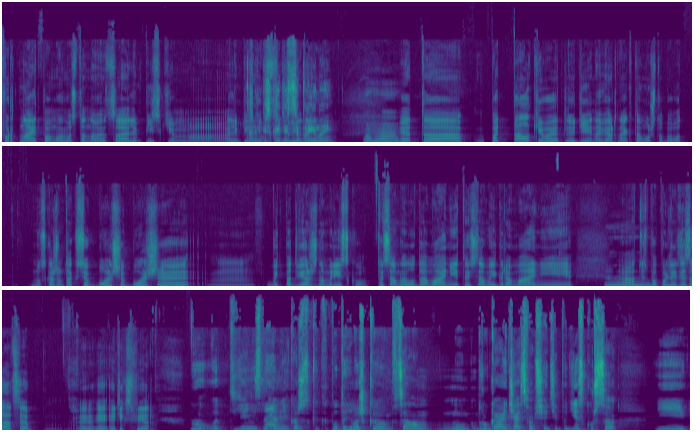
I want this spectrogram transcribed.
Fortnite, по-моему, становится олимпийским, э, олимпийской, олимпийской дисциплиной. дисциплиной. Угу. Это подталкивает людей, наверное, к тому, чтобы вот ну, скажем так, все больше и больше м, быть подверженным риску той самой лудомании, той самой игромании, mm. а, то есть популяризация э, э этих сфер. Ну, вот я не знаю, мне кажется, как будто немножко в целом, ну, другая часть вообще типа дискурса. И,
